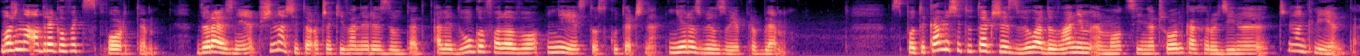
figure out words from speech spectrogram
Można odreagować sportem. Doraźnie przynosi to oczekiwany rezultat, ale długofalowo nie jest to skuteczne, nie rozwiązuje problemu. Spotykamy się tu także z wyładowaniem emocji na członkach rodziny czy na klientach.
